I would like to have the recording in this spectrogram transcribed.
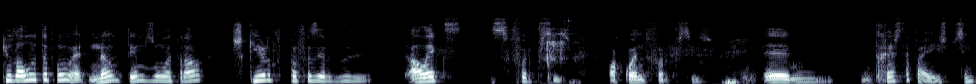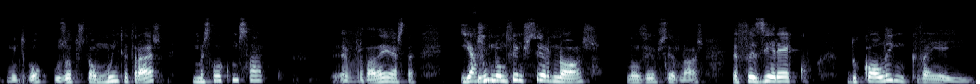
que o Dalot tapou. É, não temos um lateral esquerdo para fazer de Alex se for preciso, ou quando for preciso. Hum, de resto, epá, é isto, sim, muito bom. Os outros estão muito atrás, mas estão a começar. A verdade é esta. E acho Sim. que não devemos ser nós, não devemos ser nós, a fazer eco do colinho que vem aí,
